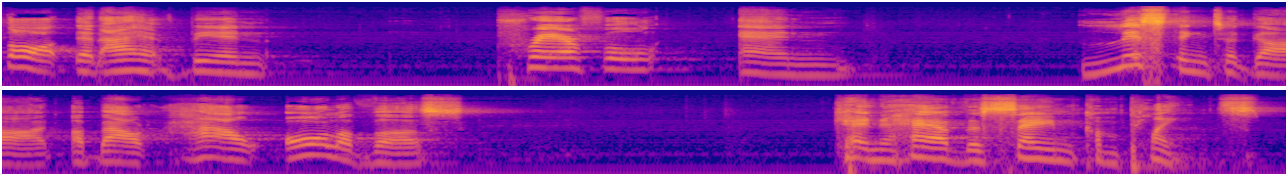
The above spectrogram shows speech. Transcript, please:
thought that I have been prayerful and listening to God about how all of us can have the same complaints.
